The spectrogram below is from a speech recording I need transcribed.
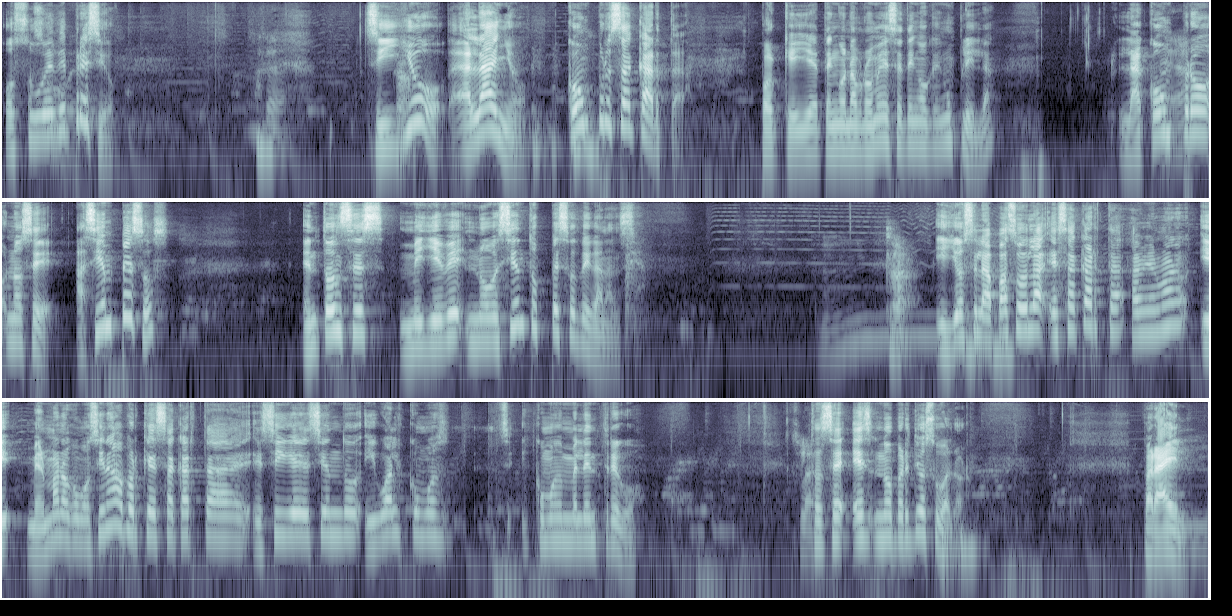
o sube, de sube. precio. Claro. Si yo al año compro esa carta, porque ya tengo una promesa y tengo que cumplirla, la compro, no sé, a 100 pesos, entonces me llevé 900 pesos de ganancia. Claro. Y yo se la paso la- esa carta a mi hermano, y mi hermano como si nada, porque esa carta eh, sigue siendo igual como, como me la entregó. Claro. Entonces es, no perdió su valor. Para él.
